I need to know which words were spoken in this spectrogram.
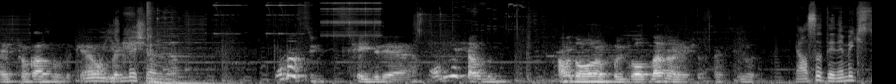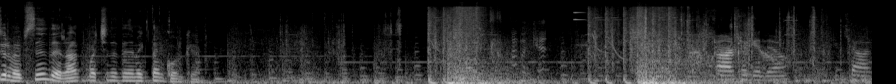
Evet çok az bulduk ya. Oo 15. 25 verdi. O nasıl şeydir ya? 15 aldım. Ama doğru full gold'larla oynamışız. Sen silver. Ya aslında denemek istiyorum hepsini de rank maçında denemekten korkuyorum. Arka geliyor. İki arka.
